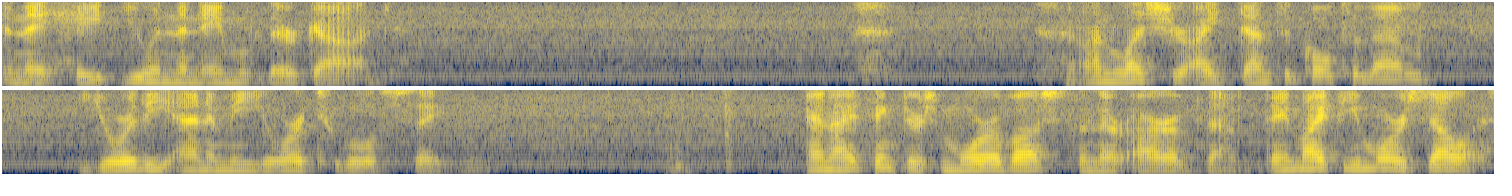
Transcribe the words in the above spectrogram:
and they hate you in the name of their god unless you're identical to them you're the enemy you're a tool of satan and I think there's more of us than there are of them. They might be more zealous,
